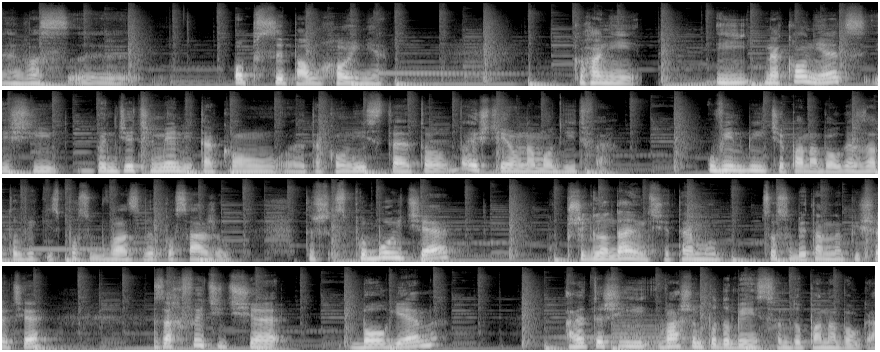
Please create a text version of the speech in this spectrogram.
e, Was y, obsypał hojnie. Kochani, i na koniec, jeśli będziecie mieli taką, taką listę, to weźcie ją na modlitwę. Uwielbijcie Pana Boga za to, w jaki sposób Was wyposażył. Też spróbujcie, przyglądając się temu, co sobie tam napiszecie, zachwycić się Bogiem, ale też i Waszym podobieństwem do Pana Boga.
